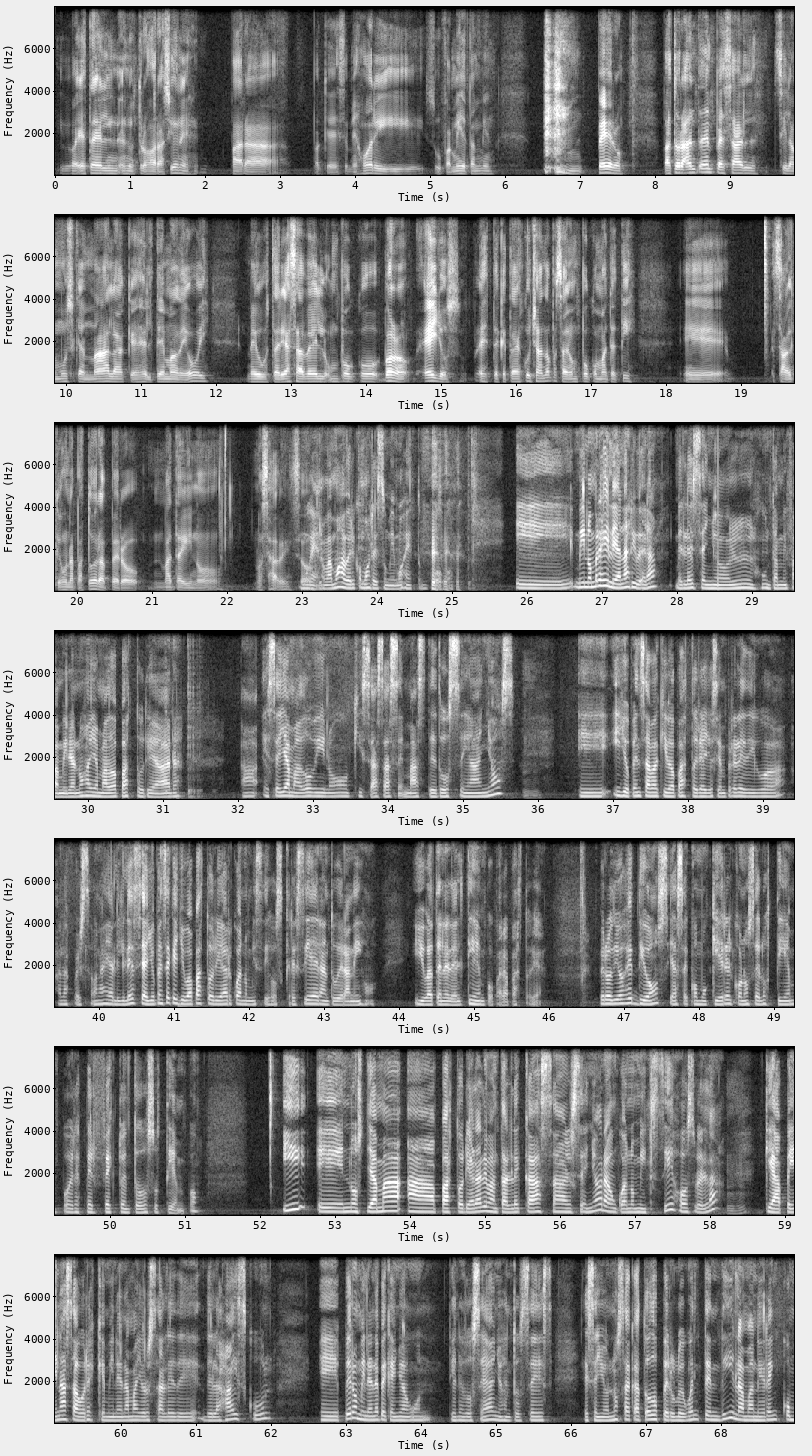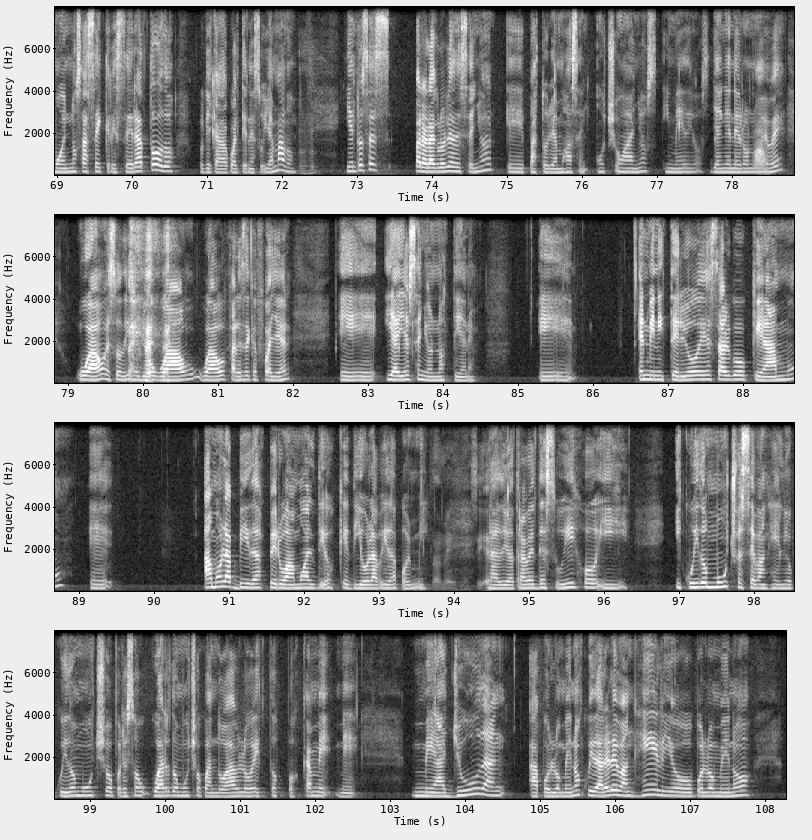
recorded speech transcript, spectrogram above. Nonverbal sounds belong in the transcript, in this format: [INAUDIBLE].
y vaya a estar en, nuestras oraciones para, para, que se mejore y, su familia también. [CLEARS THROAT] Pero, pastor, antes de empezar, si la música es mala, que es el tema de hoy, me gustaría saber un poco, bueno, ellos este, que están escuchando, pues saber un poco más de ti. Eh, saben que es una pastora, pero más de ahí no, no saben. Bueno, vamos a ver cómo resumimos esto un poco. [LAUGHS] Eh, mi nombre es Ileana Rivera. El Señor, junto a mi familia, nos ha llamado a pastorear. Ah, ese llamado vino quizás hace más de 12 años. Eh, y yo pensaba que iba a pastorear. Yo siempre le digo a, las personas y a la iglesia, yo pensé que yo iba a pastorear cuando mis hijos crecieran, tuvieran hijos. Y iba a tener el tiempo para pastorear. Pero Dios es Dios y hace como quiere, Él conoce los tiempos, Él es perfecto en todos sus tiempos y eh, nos llama a pastorear, a levantarle casa al Señor, aun cuando mis hijos, ¿verdad? Que apenas ahora es que mi nena mayor sale de, la high school, eh, pero mi nene pequeño aún tiene 12 años, entonces el Señor nos saca a todos, pero luego entendí la manera en cómo Él nos hace crecer a todos, porque cada cual tiene su llamado. Y entonces, para la gloria del Señor, eh, pastoreamos hace ocho años y medio, ya en enero 9. Wow. wow, eso dije yo, [LAUGHS] wow, wow, parece que fue ayer. Eh, y ahí el Señor nos tiene. Eh, el ministerio es algo que amo. Eh, amo las vidas, pero amo al Dios que dio la vida por mí. La dio a través de su Hijo y, cuido mucho ese evangelio, cuido mucho, por eso guardo mucho cuando hablo. Estos podcasts me, me, me ayudan a por lo menos cuidar el evangelio, o por lo menos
